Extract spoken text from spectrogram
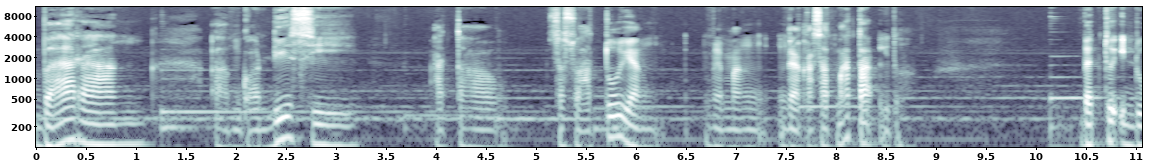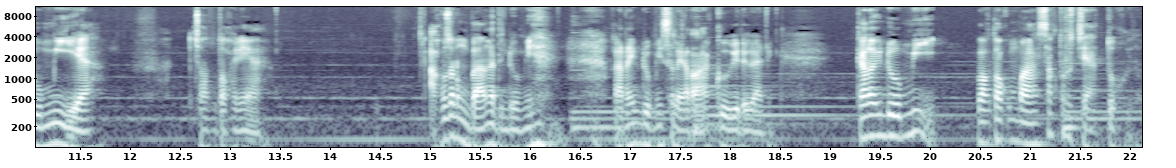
Barang um, kondisi atau sesuatu yang memang nggak kasat mata gitu. Back to Indomie ya contohnya. Aku seneng banget Indomie karena Indomie selera aku gitu kan. Kalau Indomie waktu aku masak terus jatuh gitu.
